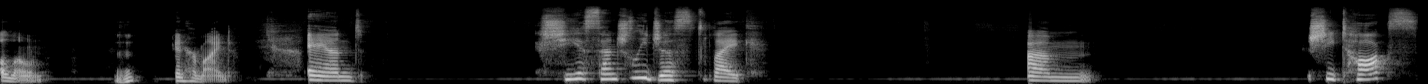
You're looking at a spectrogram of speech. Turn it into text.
alone Mhm. in her mind. And she essentially just like um she talks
